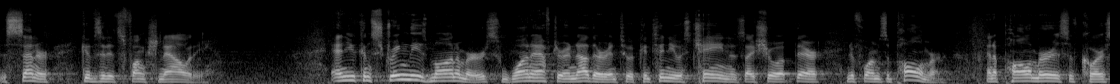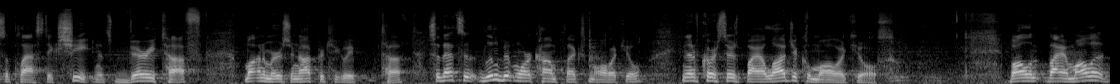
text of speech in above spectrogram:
the center gives it its functionality. And you can string these monomers one after another into a continuous chain, as I show up there, and it forms a polymer. And a polymer is, of course, a plastic sheet, and it's very tough. Monomers are not particularly tough. So that's a little bit more complex molecule. And then, of course, there's biological molecules. Biomolo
